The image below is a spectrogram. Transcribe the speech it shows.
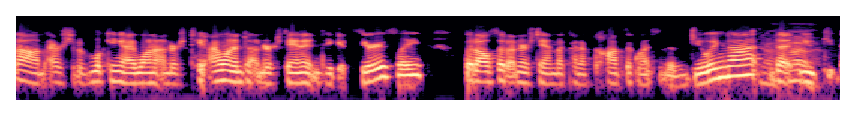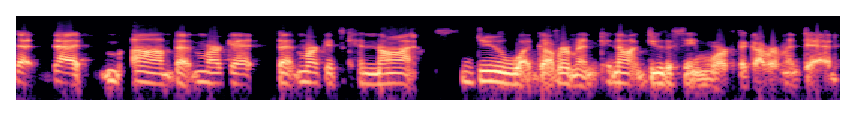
Um, or sort of looking, I want to understand. I wanted to understand it and take it seriously, but also to understand the kind of consequences of doing that. Uh-huh. That you that that um, that market that markets cannot do what government cannot do the same work that government did.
